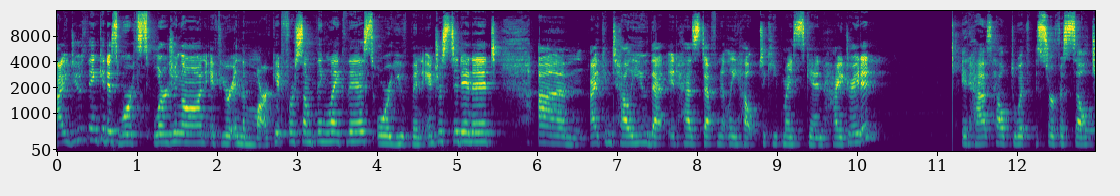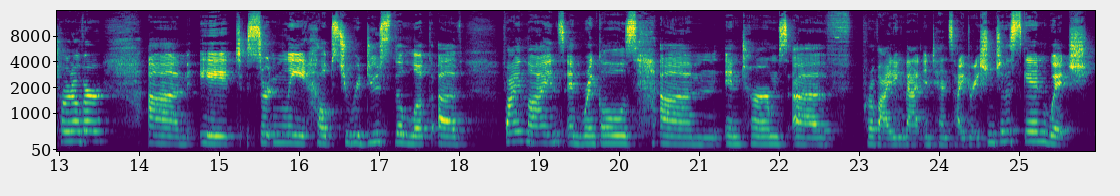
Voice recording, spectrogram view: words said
I do think it is worth splurging on if you're in the market for something like this or you've been interested in it. Um, I can tell you that it has definitely helped to keep my skin hydrated. It has helped with surface cell turnover. Um, it certainly helps to reduce the look of fine lines and wrinkles um, in terms of providing that intense hydration to the skin, which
